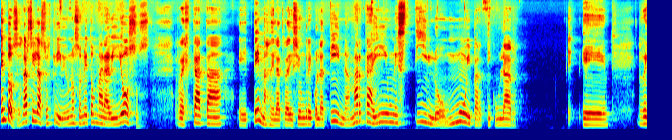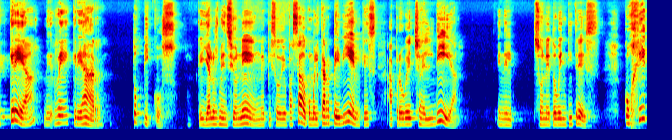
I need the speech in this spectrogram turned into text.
Entonces, Garcilaso escribe unos sonetos maravillosos, rescata eh, temas de la tradición grecolatina, marca ahí un estilo muy particular, eh, recrea, de recrear tópicos que ya los mencioné en un episodio pasado, como el carpe diem, que es aprovecha el día, en el soneto 23. Coged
